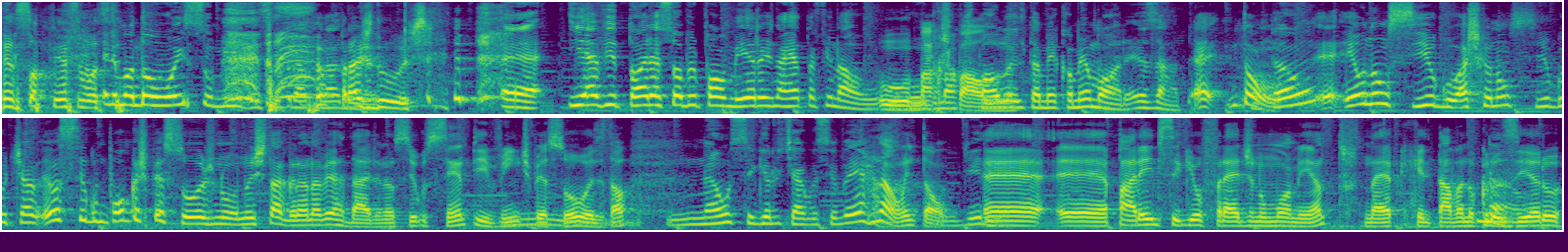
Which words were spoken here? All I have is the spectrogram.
Eu só penso em você. Ele mandou um oi sumido assim pra pras duas. É, e a vitória sobre o Palmeiras na reta final. O do Marcos Paulo, né? ele também comemora, exato. É, então, Então- é, eu não sigo, acho que eu não sigo o Thiago. Eu sigo poucas pessoas no, no Instagram, na verdade, né? Eu sigo 120 Hum. pessoas e tal. Não seguir o Thiago Silva é errado. Não, então. é, é, parei de seguir o Fred no momento, na época que ele tava no Cruzeiro,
